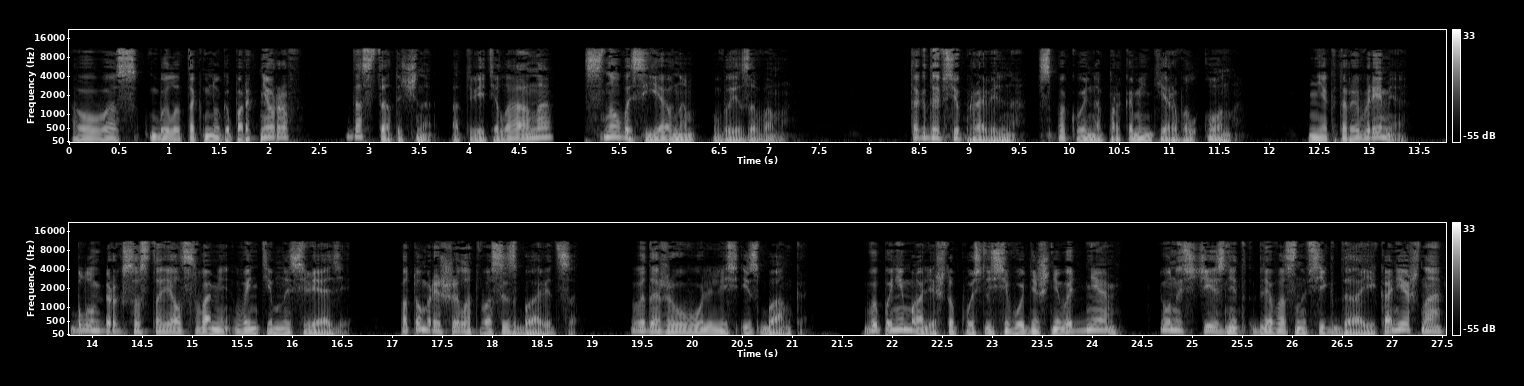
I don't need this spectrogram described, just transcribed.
«А у вас было так много партнеров?» «Достаточно», — ответила она, снова с явным вызовом. «Тогда все правильно», — спокойно прокомментировал он. «Некоторое время Блумберг состоял с вами в интимной связи, потом решил от вас избавиться. Вы даже уволились из банка. Вы понимали, что после сегодняшнего дня он исчезнет для вас навсегда, и, конечно,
